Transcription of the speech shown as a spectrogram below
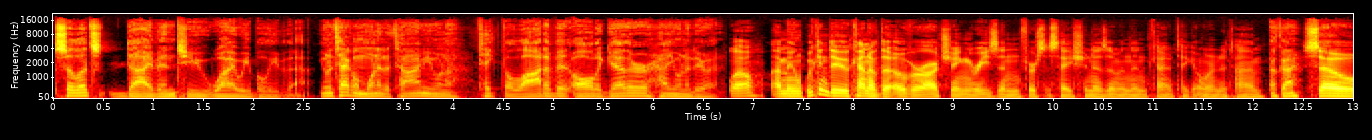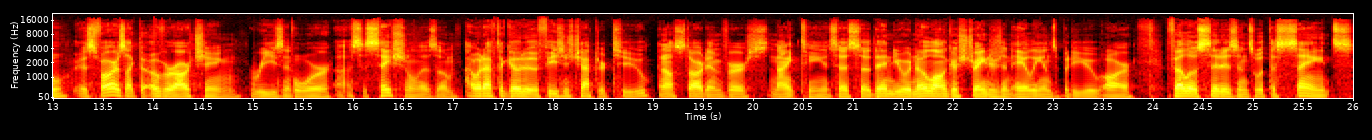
So let's dive into why we believe that. You want to tackle them one at a time? You want to take the lot of it all together? How you want to do it? Well, I mean, we can do kind of the overarching reason for cessationism and then kind of take it one at a time. Okay. So, as far as like the overarching reason for uh, cessationalism, I would have to go to Ephesians chapter 2, and I'll start in verse 19. It says, So then you are no longer strangers and aliens, but you are fellow citizens with the saints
